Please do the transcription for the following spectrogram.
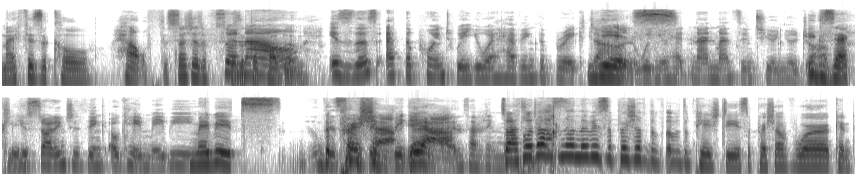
my physical health. It's not just a So physical now, problem. is this at the point where you were having the breakdown Yes. when you had nine months into your new job? Exactly. You're starting to think, okay, maybe Maybe it's the pressure. bigger yeah. and something. So I thought, oh no, maybe it's the pressure of the of the PhD, it's the pressure of work, and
